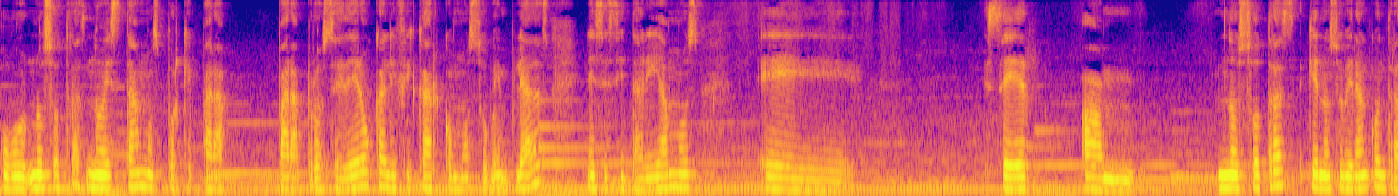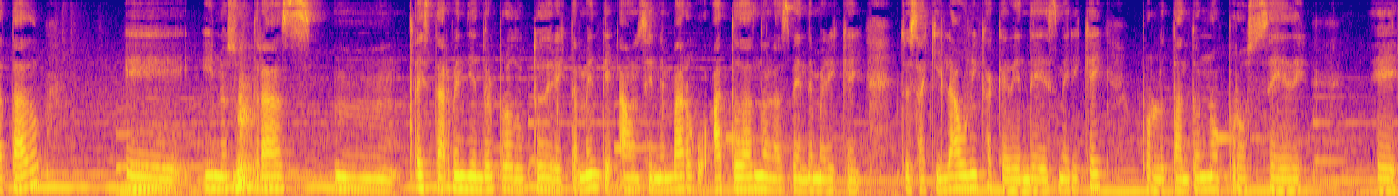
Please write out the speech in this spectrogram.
o nosotras no estamos porque para, para proceder o calificar como subempleadas necesitaríamos eh, ser nosotras que nos hubieran contratado eh, y nosotras mm, estar vendiendo el producto directamente, aun sin embargo a todas nos las vende Mary Kay. Entonces aquí la única que vende es Mary Kay, por lo tanto no procede. Eh,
